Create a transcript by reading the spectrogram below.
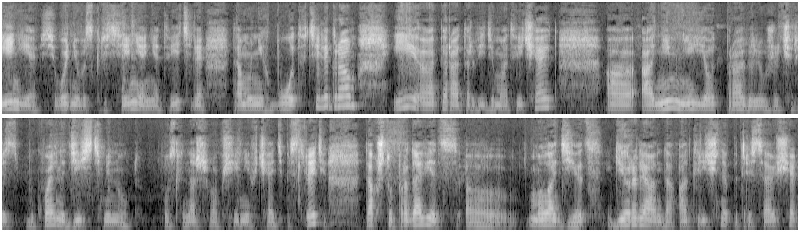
воскресенье. Сегодня воскресенье, они ответили. Там у них бот в Телеграм. И оператор, видимо, отвечает. А, Они мне ее отправили уже через буквально 10 минут после нашего общения в чате. Представляете? Так что продавец э, молодец, гирлянда отличная, потрясающая.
